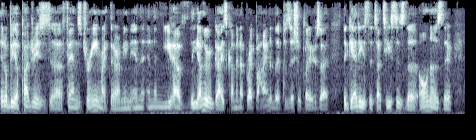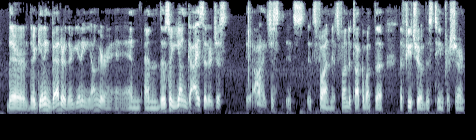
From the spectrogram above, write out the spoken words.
it'll be a Padres uh, fan's dream right there. I mean, and and then you have the younger guys coming up right behind them, the position players, uh, the Gettys, the Tatises, the Onas. They're they're they're getting better. They're getting younger, and and those are young guys that are just. Oh, it's just it's it's fun. It's fun to talk about the the future of this team for sure.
